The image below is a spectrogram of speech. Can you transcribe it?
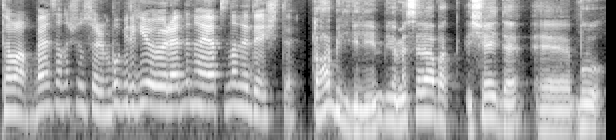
Tamam ben sana şunu söyleyeyim. Bu bilgiyi öğrendin hayatında ne değişti? Daha bilgiliyim. Bir de mesela bak şeyde e, bu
